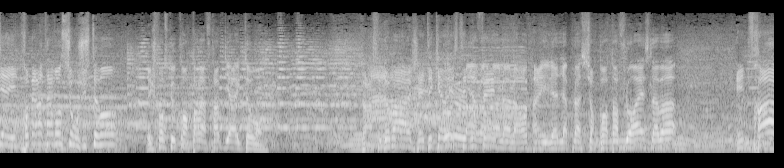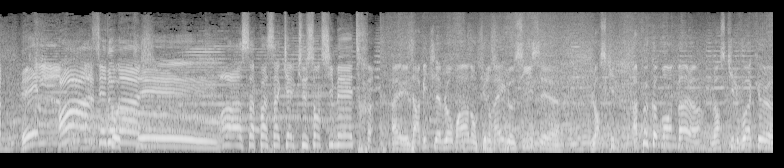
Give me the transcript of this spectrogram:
Il y a une première intervention justement. Et je pense que Quentin la frappe directement. Ah, c'est dommage, il a été cadré, c'était bien Oh fait. Allez, il a de la place sur Quentin Flores là-bas. Et une frappe. Et oh, c'est dommage. Ah, ça passe à quelques centimètres. Allez, les arbitres lèvent le bras, donc une règle aussi, c'est euh, lorsqu'il, un peu comme en handball, hein, lorsqu'ils voient que le,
